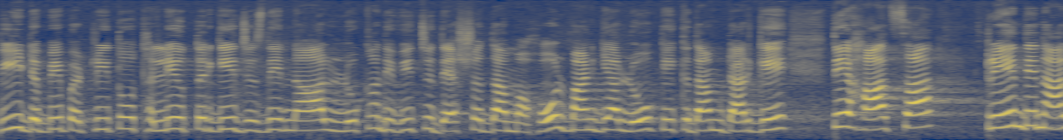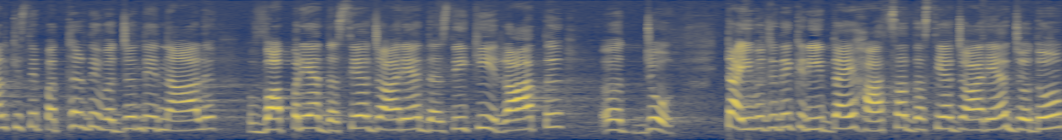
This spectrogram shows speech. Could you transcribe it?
20 ਡੱਬੇ ਪਟਰੀ ਤੋਂ ਥੱਲੇ ਉਤਰ ਗਏ, ਜਿਸ ਦੇ ਨਾਲ ਲੋਕਾਂ ਦੇ ਵਿੱਚ ਦਹਿਸ਼ਤ ਦਾ ਮਾਹੌਲ ਬਣ ਗਿਆ। ਲੋਕ ਇੱਕਦਮ ਡਰ ਗਏ ਤੇ ਹਾਦਸਾ ਟ੍ਰੇਨ ਦੇ ਨਾਲ, ਕਿਸੇ ਪੱਥਰ ਦੇ ਵੱਜਣ ਦੇ ਨਾਲ ਵਾਪਰਿਆ, ਦੱਸਿਆ ਜਾ ਰਿਹਾ। ਦੱਸਦੀ ਕਿ ਰਾਤ ਜੋ 2:30 ਵਜੇ ਦੇ ਕਰੀਬ ਦਾ ਇਹ ਹਾਦਸਾ ਦੱਸਿਆ ਜਾ ਰਿਹਾ, ਜਦੋਂ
